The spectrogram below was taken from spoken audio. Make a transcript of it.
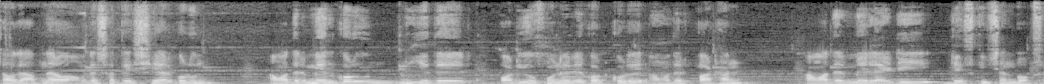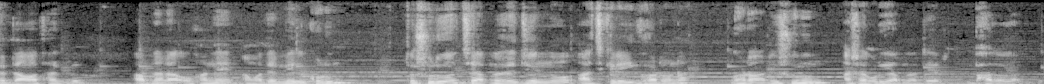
তাহলে আপনারাও আমাদের সাথে শেয়ার করুন, আমাদের মেল করুন, নিজেদের অডিও ফোনে রেকর্ড করে আমাদের পাঠান। আমাদের মেল আইডি ডেসক্রিপশন বক্সে দেওয়া থাকবে। আপনারা ওখানে আমাদের মেল করুন। তো শুরু হচ্ছে আপনাদের জন্য আজকের এই ঘটনা। ঘটনাটি শুনুন, আশা করি আপনাদের ভালো লাগবে।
